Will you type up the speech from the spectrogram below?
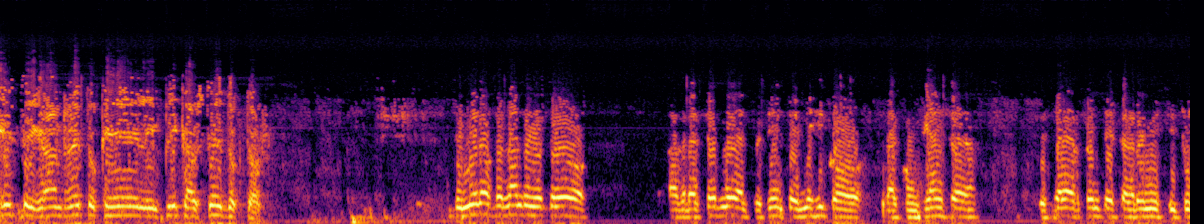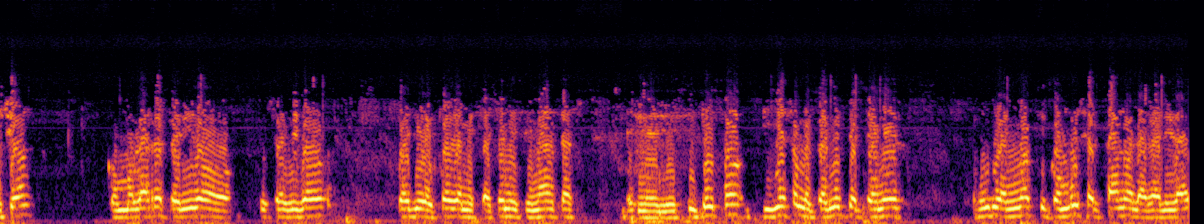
este gran reto que le implica a usted, doctor? Primero, Fernando, yo quiero agradecerle al presidente de México la confianza de estar al frente de esta gran institución. Como le ha referido su servidor, fue director de Administración y Finanzas en el instituto y eso me permite tener un diagnóstico muy cercano a la realidad.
